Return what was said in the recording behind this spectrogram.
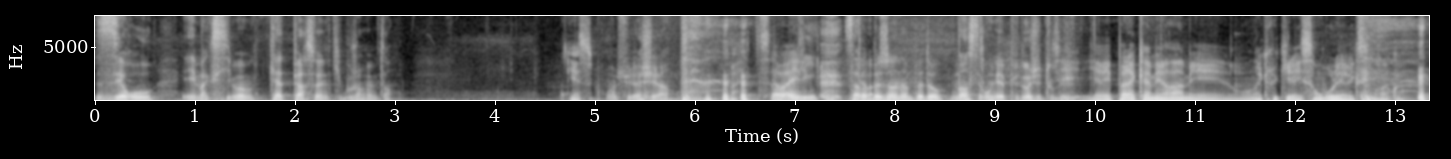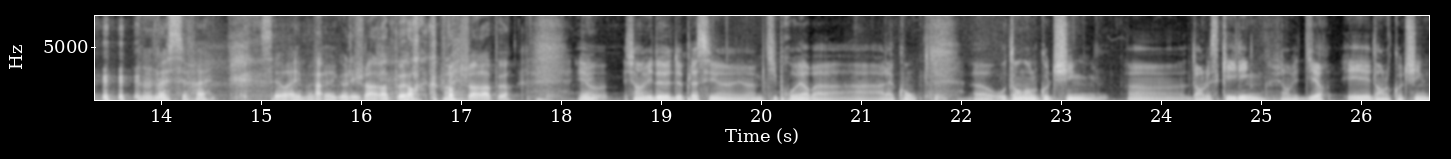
0 et maximum 4 personnes qui bougent en même temps. Yes. Je suis lâché là. Ça va, Ellie? Ça T'as besoin d'un peu d'eau? Non, c'est bon, il n'y a plus d'eau, j'ai tout bu. Il n'y avait pas la caméra, mais on a cru qu'il allait s'envoler avec ses bras. Quoi. Ouais, c'est vrai. C'est vrai, il m'a Ah, fait Je rigoler. suis un rappeur. Ouais. je suis un rappeur Et Oui. j'ai envie de, de placer un, un petit proverbe à, à- à la con. Euh, autant dans le coaching, euh, dans le scaling, j'ai envie de dire, et dans le coaching,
